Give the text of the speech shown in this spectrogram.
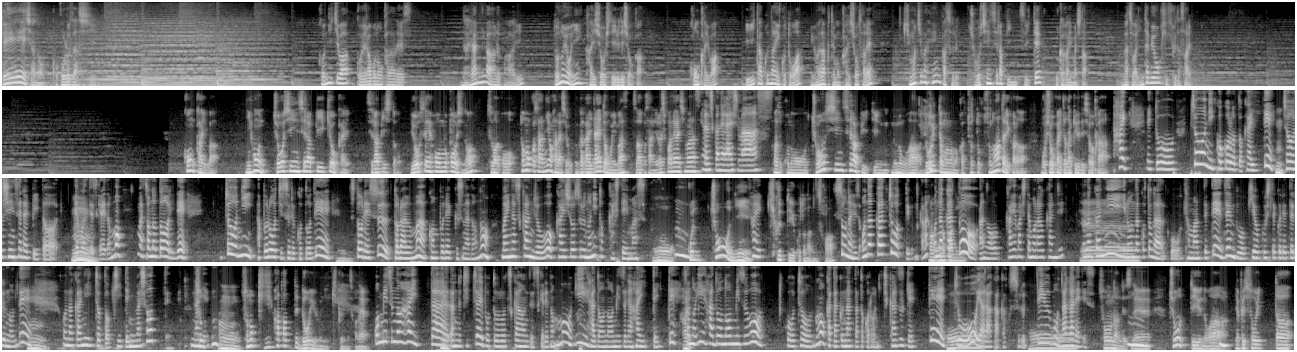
経営者の志こんにちは、小ラボの岡田です。悩みがある場合、どのように解消しているでしょうか？今回は、言いたくないことは言わなくても解消され、気持ちが変化する聴診セラピーについて伺いました。まずはインタビューをお聞きください。今回は、日本聴診セラピー協会セラピスト養成法務講師のつわこともこさんにお話を伺いたいと思います。つわこさんよろしくお願いします。よろしくお願いします。まずこの聴診セラピーっていうものはどういったものなのか、ちょっとそのあたりからご紹介いただけるでしょうか。はい。えっと、腸に心と書いてうん、聴診セラピーと読むんですけれども、まあその通りで、腸にアプローチすることで、うん。ストレス、トラウマ、コンプレックスなどのマイナス感情を解消するのに特化しています。おー。うん。これ、腸にはい。効くっていうことなんですか、そうなんです。お腹腸っていうのかな？あお腹と、あの、会話してもらう感じ？お腹にいろんなことがこう溜まってて、全部を記憶してくれてるので、うん。お腹にちょっと聞いてみましょうって。何、うんうん。うんその効き方ってどういうふうに効くんですかね？お水の入っあの、ちっちゃいボトルを使うんですけれども、いい波動のお水が入っていて、はいそのいい波動のお水を、こう、腸の硬くなったところに近づけて、腸を柔らかくするっていうもう流れです。そうなんですね。うん腸っていうのは、うんやっぱりそういった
